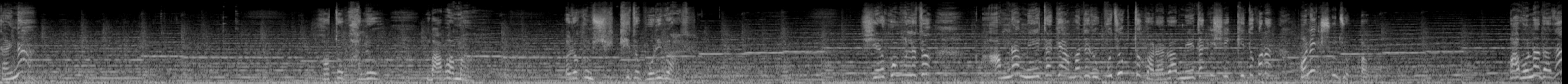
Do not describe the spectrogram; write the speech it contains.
তাই না? কত ভালো বাবা মা, ওরকম শিক্ষিত পরিবার। সেরকম হলে তো আমরা মেয়েটাকে আমাদের উপযুক্ত করার বা মেয়েটাকে শিক্ষিত করার অনেক সুযোগ পাবো। পাবো না দাদা?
